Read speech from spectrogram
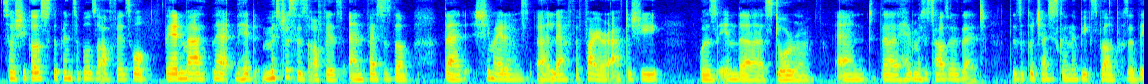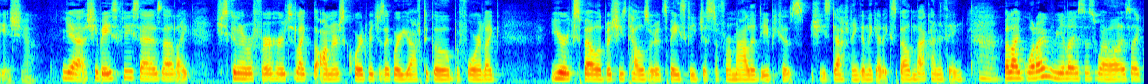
So she goes to the principal's office. Well the head ma- the head mistress's office and fesses up that she might have uh, left the fire after she was in the storeroom and the headmistress tells her that there's a good chance she's going to be expelled because of the issue yeah, she basically says that like she's gonna refer her to like the honors court, which is like where you have to go before like you're expelled, but she tells her it's basically just a formality because she's definitely gonna get expelled and that kind of thing. Mm. But like what I realized as well is like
